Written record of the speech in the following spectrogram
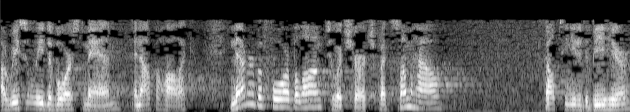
a recently divorced man, an alcoholic, never before belonged to a church, but somehow felt he needed to be here.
